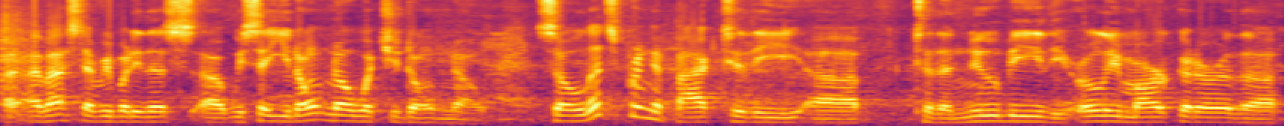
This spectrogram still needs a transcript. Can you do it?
I- I've asked everybody this. Uh, we say you don't know what you don't know. So let's bring it back to the uh, to the newbie, the early marketer, the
